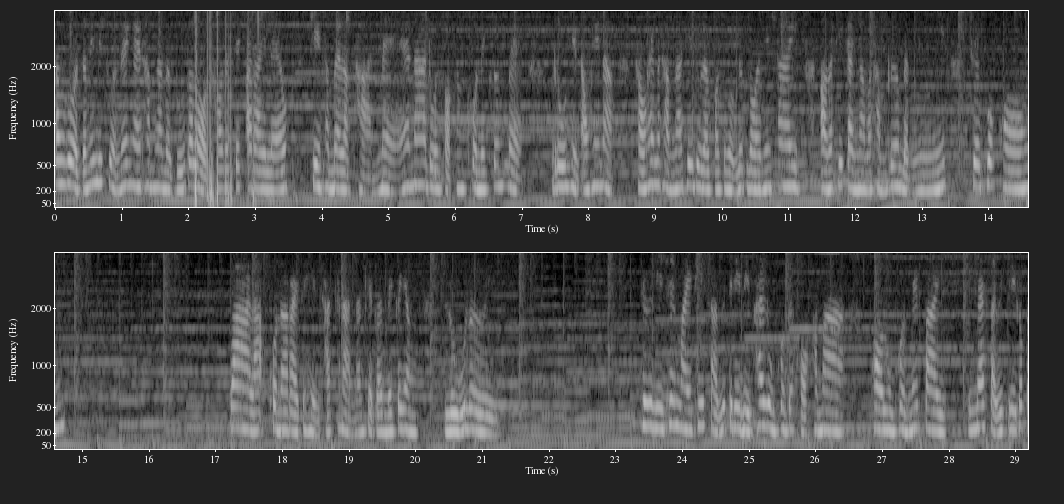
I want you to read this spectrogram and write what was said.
ตำรวจจะไม่มีส่วนได้ไงทำงานแบบรู้ตลอดเขาจะเช็คอะไรแล้วชิงทำลายหลักฐานแหมหน้าโดนสอบทั้งคนในเครื่องแบบ รู้เห็นเอาให้หนัก เขาให้มาทำหน้าที่ดูแลความสงบเรียบร้อยไม่ใช่ เอาหน้าที่การงานมาทำเรื่องแบบนี้ ช่วยพวกพ้อง ว่าละคนอะไรจะเห็นชัดขนาดนั้น700เมตรก็ยังรู้เลย ชื่อนี้ใช่ไหมที่สาวิตรีบีบให้ลุงพลไปขอขมา พอลุงพลไม่ไปคุณแม่สาวิตรีก็ไป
